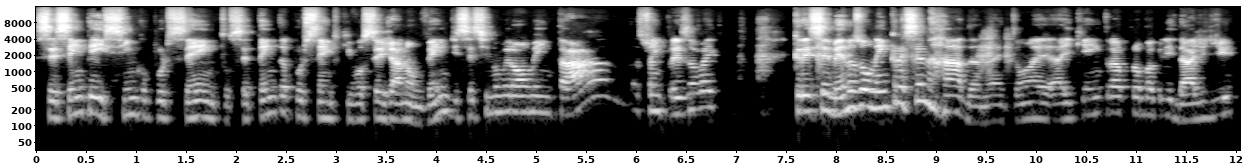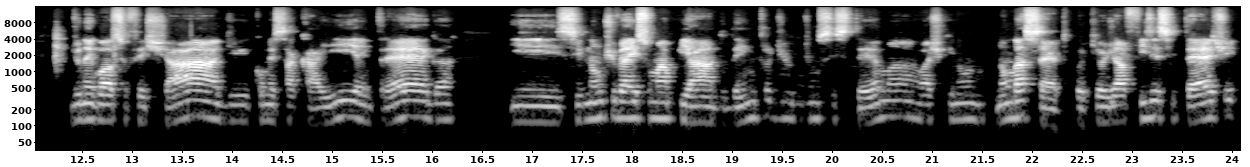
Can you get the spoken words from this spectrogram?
65%, 70% que você já não vende, se esse número aumentar, a sua empresa vai crescer menos ou nem crescer nada, né? Então é aí que entra a probabilidade de, o negócio fechar, de começar a cair a entrega. E se não tiver isso mapeado dentro de, de um sistema, eu acho que não, não dá certo, porque eu já fiz esse teste,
